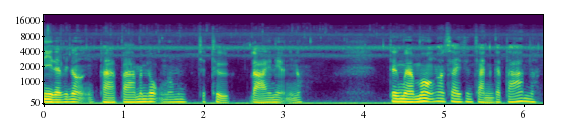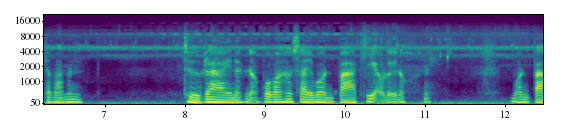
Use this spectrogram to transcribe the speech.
นี่แหละพี่น้องปลาปลามันลงเนาะมันจะถือลายเนี่ยนี่เนาะถึงมามองเขาใส่สันๆก็ตามเนาะแต่ว่ามันถือลายนะพี่น้องเพราะว่าเขาใส่บอลปลาเที่ยวเลยเนาะนี่ บอลปลา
